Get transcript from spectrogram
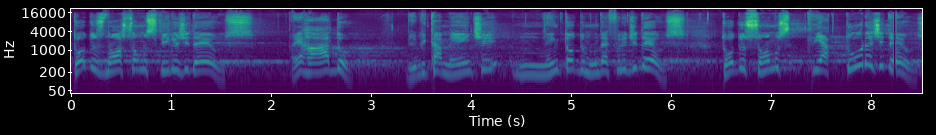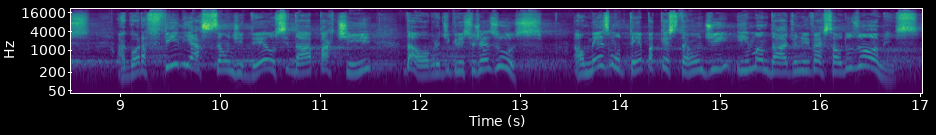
todos nós somos filhos de Deus. Está errado. Biblicamente, nem todo mundo é filho de Deus. Todos somos criaturas de Deus. Agora, filiação de Deus se dá a partir da obra de Cristo Jesus. Ao mesmo tempo, a questão de irmandade universal dos homens.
